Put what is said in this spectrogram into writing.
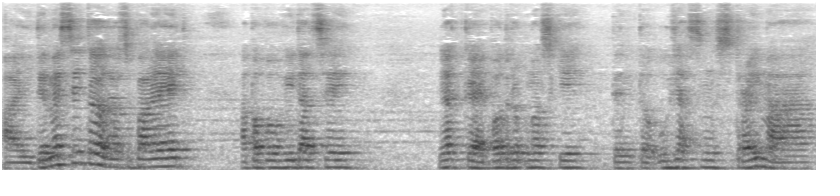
A jdeme si to rozbalit a popovídat si, jaké podrobnosti tento úžasný stroj má.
